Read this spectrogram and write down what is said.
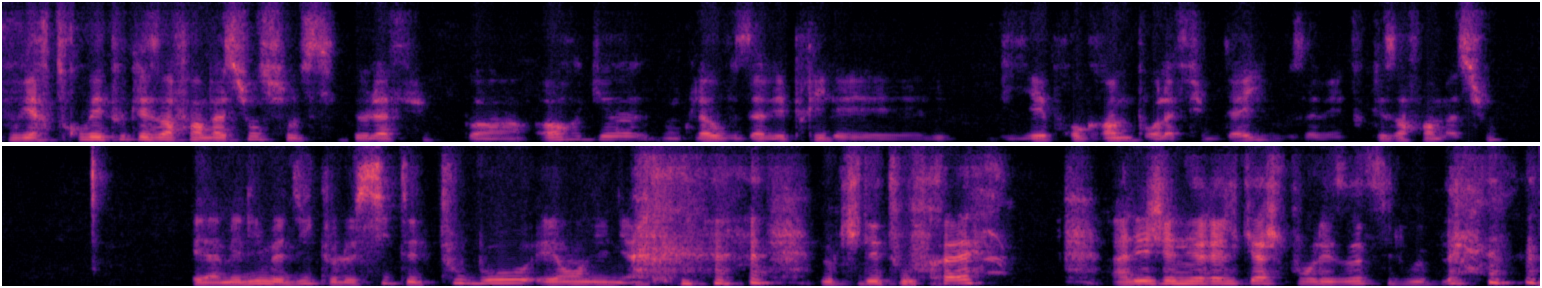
pouvez retrouver toutes les informations sur le site de la FUP.org, donc là où vous avez pris les, les programme pour la FUB Day. Vous avez toutes les informations. Et Amélie me dit que le site est tout beau et en ligne. Donc il est tout frais. Allez générer le cash pour les autres, s'il vous plaît.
